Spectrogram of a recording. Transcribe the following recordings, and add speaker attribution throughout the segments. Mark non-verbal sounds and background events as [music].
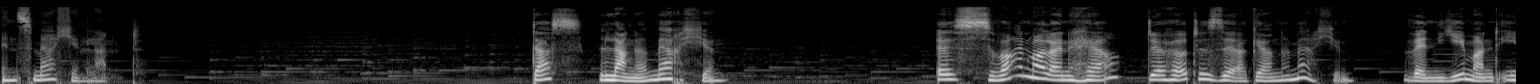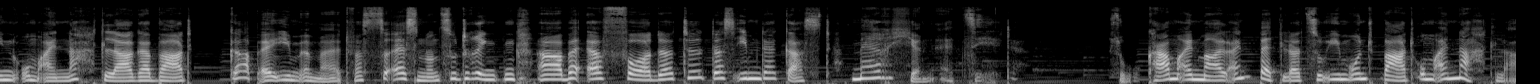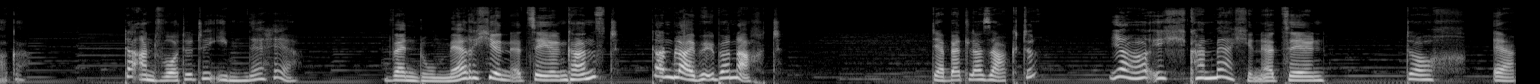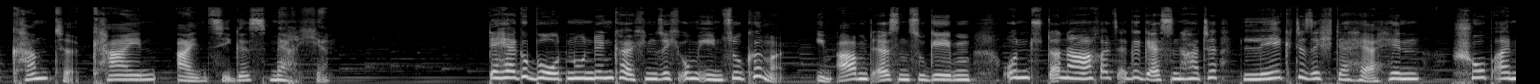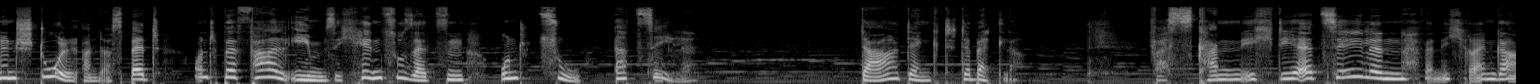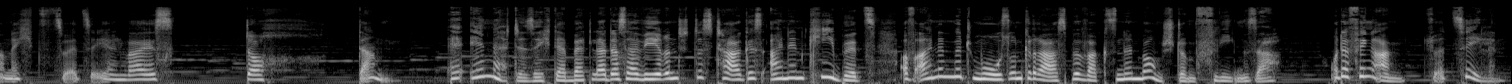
Speaker 1: ins Märchenland. Das lange Märchen Es war einmal ein Herr, der hörte sehr gerne Märchen. Wenn jemand ihn um ein Nachtlager bat, gab er ihm immer etwas zu essen und zu trinken, aber er forderte, dass ihm der Gast Märchen erzählte. So kam einmal ein Bettler zu ihm und bat um ein Nachtlager. Da antwortete ihm der Herr Wenn du Märchen erzählen kannst, dann bleibe über Nacht. Der Bettler sagte Ja, ich kann Märchen erzählen, doch er kannte kein einziges Märchen. Der Herr gebot nun den Köchen, sich um ihn zu kümmern ihm Abendessen zu geben, und danach, als er gegessen hatte, legte sich der Herr hin, schob einen Stuhl an das Bett und befahl ihm, sich hinzusetzen und zu erzählen. Da denkt der Bettler. Was kann ich dir erzählen, wenn ich rein gar nichts zu erzählen weiß? Doch dann erinnerte sich der Bettler, dass er während des Tages einen Kiebitz auf einen mit Moos und Gras bewachsenen Baumstumpf fliegen sah. Und er fing an zu erzählen.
